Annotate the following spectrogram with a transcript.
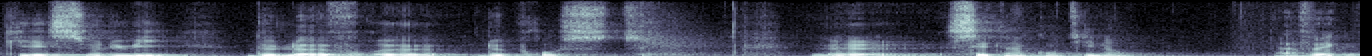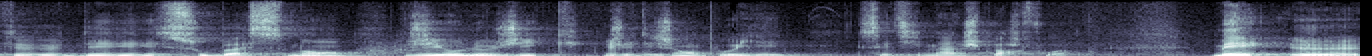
qui est celui de l'œuvre de Proust. Euh, c'est un continent avec euh, des soubassements géologiques. J'ai déjà employé cette image parfois. Mais euh,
